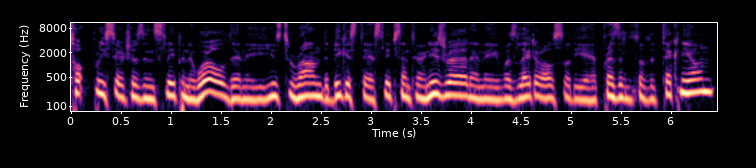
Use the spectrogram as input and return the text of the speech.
top researchers in sleep in the world, and he used to run the biggest uh, sleep center in Israel, and he was later also the uh, president of the Technion.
